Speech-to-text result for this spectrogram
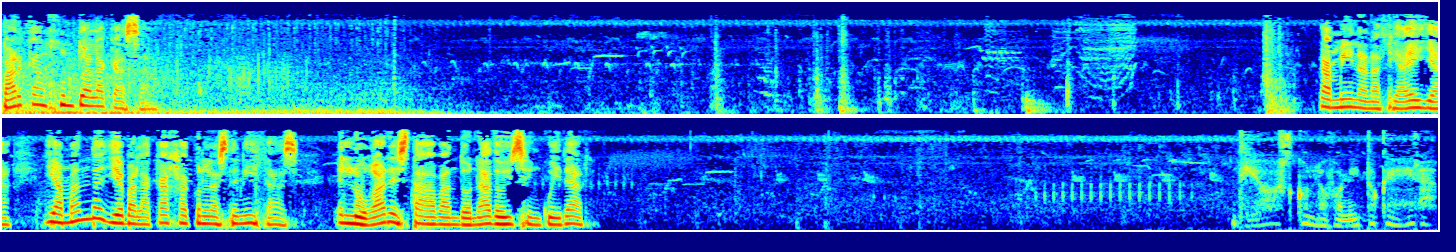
Aparcan junto a la casa. Caminan hacia ella y Amanda lleva la caja con las cenizas. El lugar está abandonado y sin cuidar. Dios, con lo bonito que era.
